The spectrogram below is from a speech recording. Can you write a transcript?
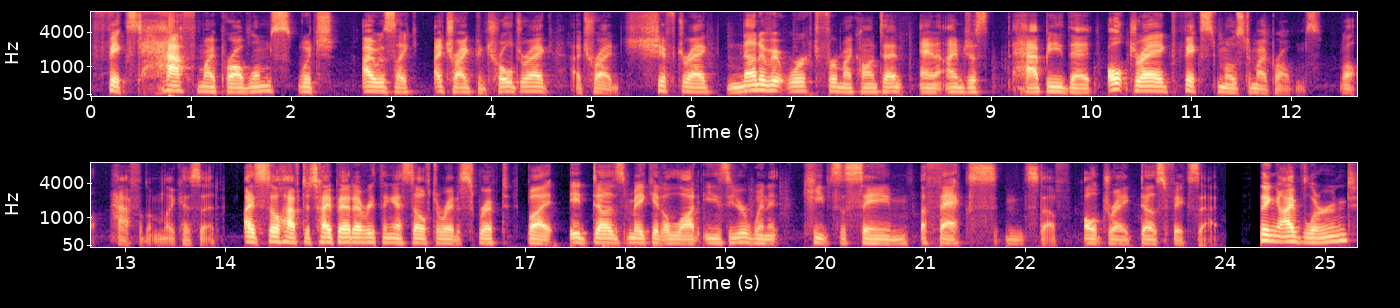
fixed half my problems, which I was like, I tried control drag, I tried shift drag. None of it worked for my content. And I'm just happy that alt drag fixed most of my problems. Well, half of them, like I said. I still have to type out everything, I still have to write a script, but it does make it a lot easier when it keeps the same effects and stuff. Alt drag does fix that. Thing I've learned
